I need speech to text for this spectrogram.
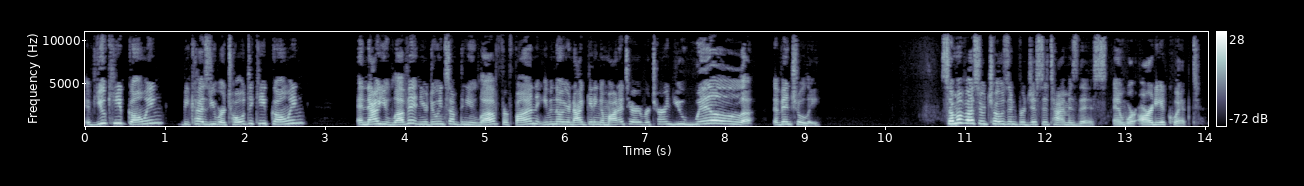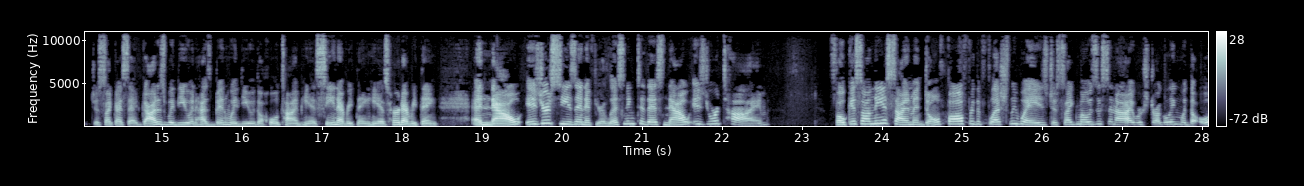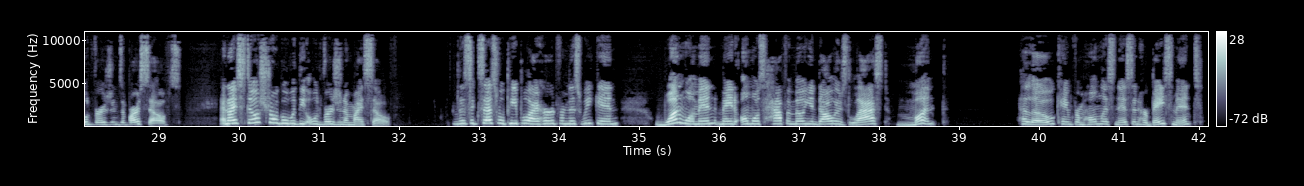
if you keep going because you were told to keep going, and now you love it and you're doing something you love for fun, even though you're not getting a monetary return, you will eventually. Some of us are chosen for just a time as this, and we're already equipped. Just like I said, God is with you and has been with you the whole time. He has seen everything, He has heard everything. And now is your season. If you're listening to this, now is your time. Focus on the assignment. Don't fall for the fleshly ways, just like Moses and I were struggling with the old versions of ourselves. And I still struggle with the old version of myself. The successful people I heard from this weekend, one woman made almost half a million dollars last month. Hello, came from homelessness in her basement.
